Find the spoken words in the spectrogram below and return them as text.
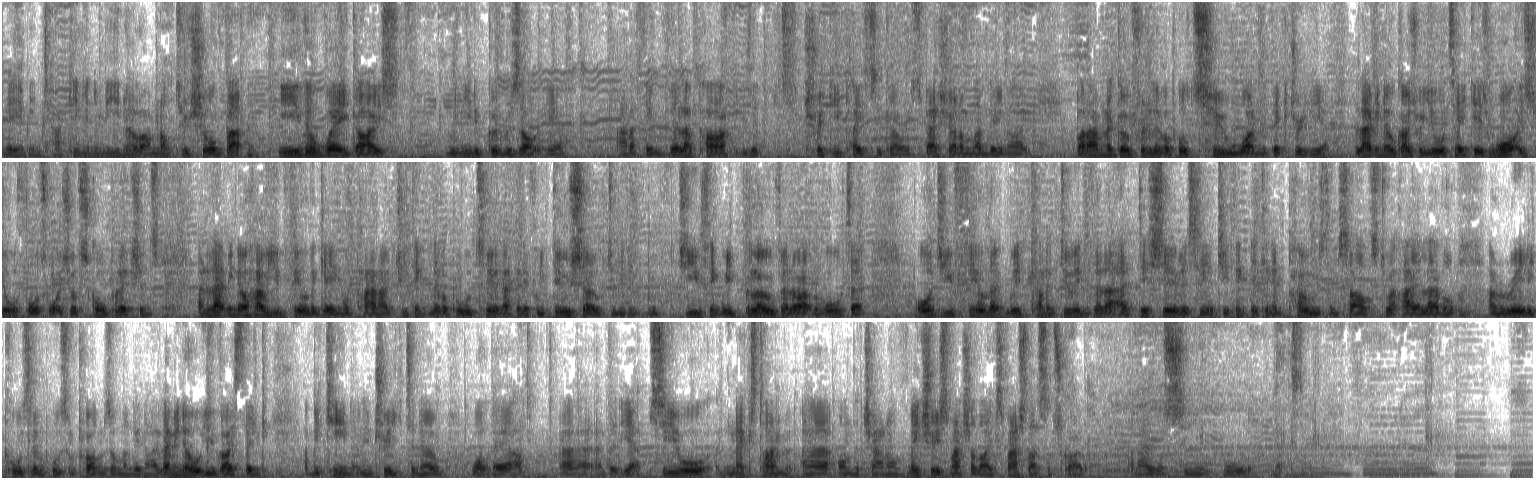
maybe Taki Minamino. I'm not too sure, but either way, guys, we need a good result here, and I think Villa Park is a tricky place to go, especially on a Monday night. But I'm going to go for a Liverpool 2-1 victory here. Let me know, guys, what your take is. What is your thoughts? What is your score predictions? And let me know how you feel the game will pan out. Do you think Liverpool will turn up? And if we do so, do, we think, do you think we blow Villa out of the water? Or do you feel that we're kind of doing Villa a disservice here? Do you think they can impose themselves to a higher level and really cause Liverpool some problems on Monday night? Let me know what you guys think. I'd be keen and intrigued to know what they are. Uh, but yeah, see you all next time uh, on the channel. Make sure you smash a like, smash that subscribe, and I will see you all next time.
